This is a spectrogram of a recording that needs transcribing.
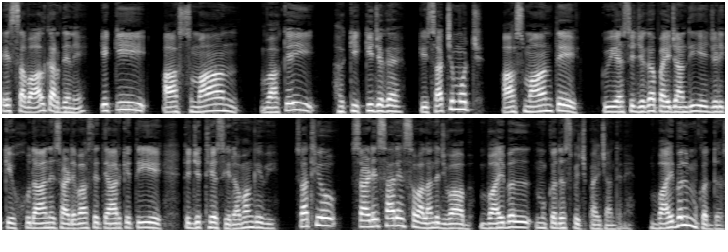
ਇਹ ਸਵਾਲ ਕਰਦੇ ਨੇ ਕਿ ਕੀ ਆਸਮਾਨ ਵਾਕਈ ਹਕੀਕੀ ਜਗ੍ਹਾ ਹੈ ਕਿ ਸੱਚਮੁੱਚ ਆਸਮਾਨ ਤੇ ਕੋਈ ਐਸੀ ਜਗ੍ਹਾ ਪਾਈ ਜਾਂਦੀ ਹੈ ਜਿਹੜੀ ਕਿ ਖੁਦਾ ਨੇ ਸਾਡੇ ਵਾਸਤੇ ਤਿਆਰ ਕੀਤੀ ਹੈ ਤੇ ਜਿੱਥੇ ਅਸੀਂ ਰਵਾਂਗੇ ਵੀ। ਸਾਥੀਓ, ਸਾਡੇ ਸਾਰੇ ਸਵਾਲਾਂ ਦੇ ਜਵਾਬ ਬਾਈਬਲ ਮੁਕੱਦਸ ਵਿੱਚ ਪਾਏ ਜਾਂਦੇ ਨੇ। ਬਾਈਬਲ ਮੁਕੱਦਸ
